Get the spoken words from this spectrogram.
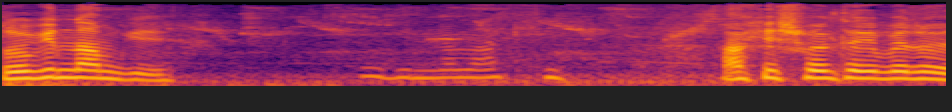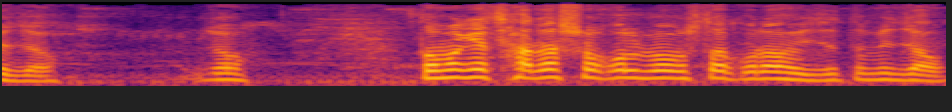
রোগীর নাম কি? রোগীর নাম আখি শরীর থেকে বের হয়ে যাও। যাও। তোমাকে ছাড়া সকল ব্যবস্থা করা হয়েছে, তুমি যাও।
